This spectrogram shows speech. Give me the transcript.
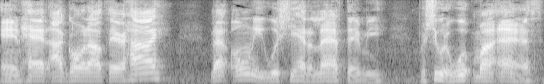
And had I gone out there high, not only would she have laughed at me, but she would have whooped my ass.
